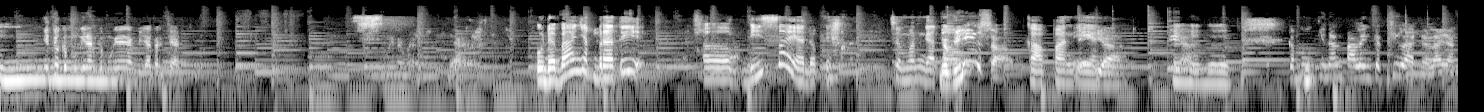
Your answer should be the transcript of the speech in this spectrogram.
Hmm. itu kemungkinan-kemungkinan yang bisa terjadi. Ya. Udah banyak berarti uh, bisa ya dok ya cuman nggak tahu bisa kapan iya, iya. iya. Hmm, hmm, hmm. kemungkinan paling kecil adalah yang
